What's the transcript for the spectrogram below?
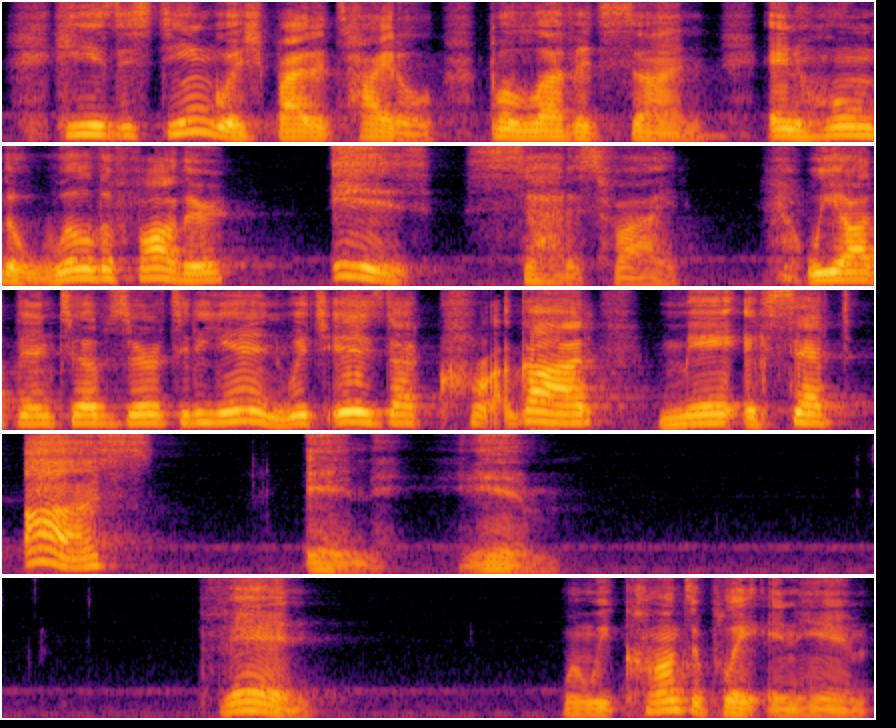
He is distinguished by the title, Beloved Son, in whom the will of the Father is satisfied. We ought then to observe to the end, which is that God may accept us in him. Then, when we contemplate in him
